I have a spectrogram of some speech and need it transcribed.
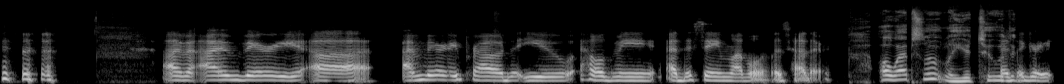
I'm I'm very uh, I'm very proud that you held me at the same level as Heather. Oh, absolutely. You're two That's of the a great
